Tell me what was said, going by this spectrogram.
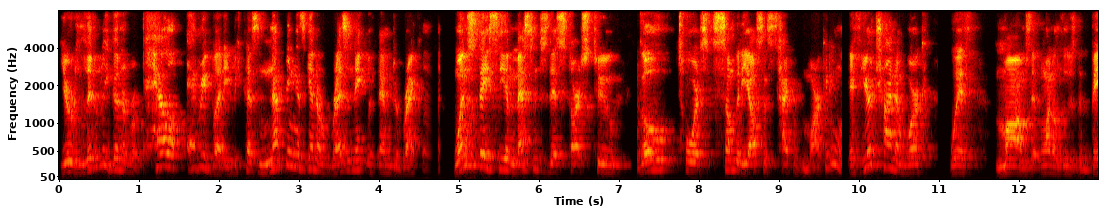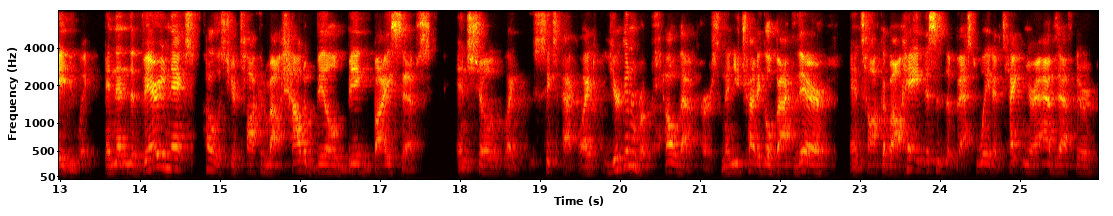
you're literally going to repel everybody because nothing is going to resonate with them directly. Once they see a message that starts to go towards somebody else's type of marketing, if you're trying to work with moms that want to lose the baby weight, and then the very next post, you're talking about how to build big biceps and show like six pack, like you're going to repel that person. Then you try to go back there and talk about, hey, this is the best way to tighten your abs after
